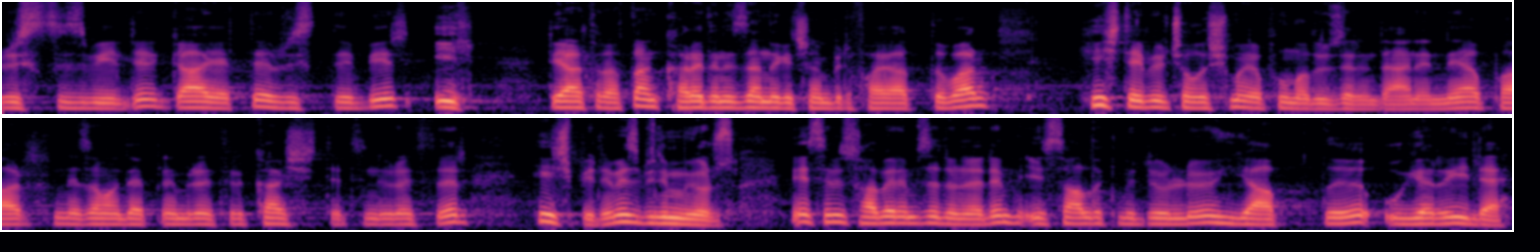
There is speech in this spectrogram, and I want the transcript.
risksiz bir il değil, gayet de riskli bir il. Diğer taraftan Karadeniz'den de geçen bir fay hattı var. Hiç de bir çalışma yapılmadı üzerinde. Yani ne yapar, ne zaman deprem üretir, kaç şiddetinde üretilir hiçbirimiz bilmiyoruz. Neyse biz haberimize dönelim. İl Sağlık Müdürlüğü yaptığı uyarı ile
